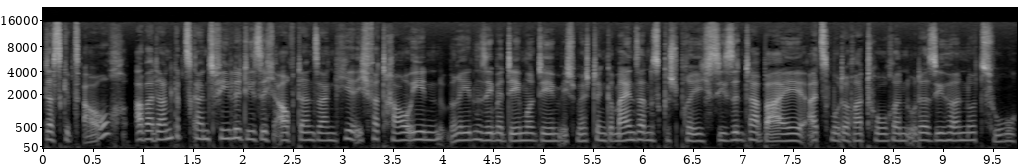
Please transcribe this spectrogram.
Das gibt es auch. Aber dann gibt es ganz viele, die sich auch dann sagen, hier, ich vertraue Ihnen, reden Sie mit dem und dem, ich möchte ein gemeinsames Gespräch, Sie sind dabei als Moderatorin oder Sie hören nur zu.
